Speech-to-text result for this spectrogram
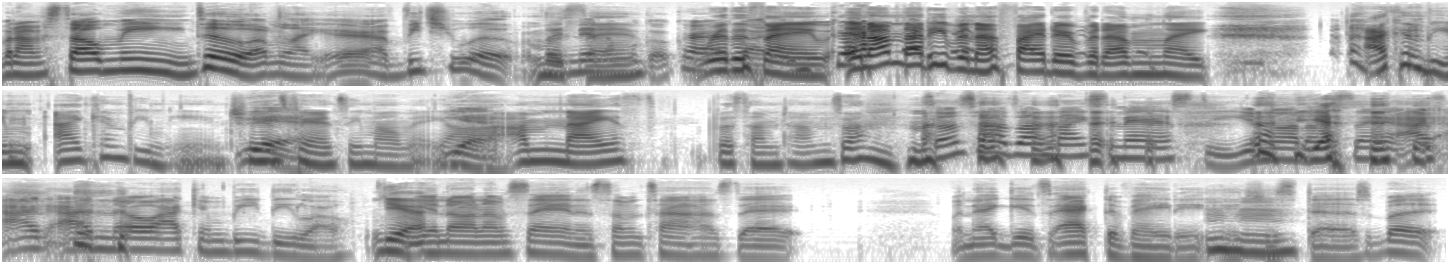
But I'm so mean too. I'm like, yeah, I beat you up. But then I'm gonna go cry. We're the same. And I'm not even a fighter, but I'm like I can be I can be mean. Yeah. Transparency moment, y'all. Yeah. I'm nice, but sometimes I'm not. Sometimes I'm nice nasty. You know what Yes. I'm saying? I, I I know I can be D'Lo. Yeah. You know what I'm saying? And sometimes that when that gets activated, Mhm. it just does. But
